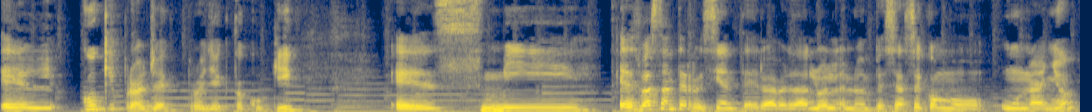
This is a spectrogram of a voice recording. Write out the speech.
el Cookie Project, Proyecto Cookie, es mi... es bastante reciente, la verdad lo, lo, empecé hace como un año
